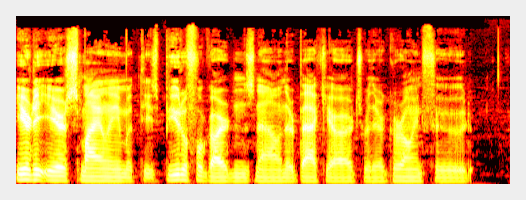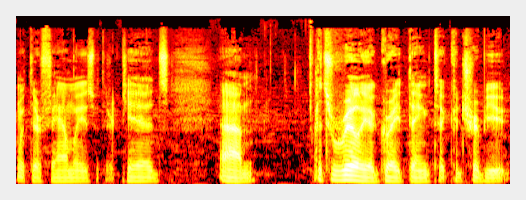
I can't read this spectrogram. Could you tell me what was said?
ear to ear smiling with these beautiful gardens now in their backyards where they're growing food with their families, with their kids. Um, it's really a great thing to contribute,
